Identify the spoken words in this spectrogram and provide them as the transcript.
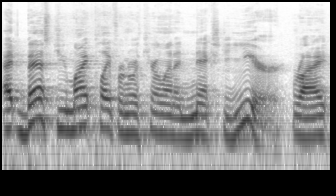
At best, you might play for North Carolina next year, right?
